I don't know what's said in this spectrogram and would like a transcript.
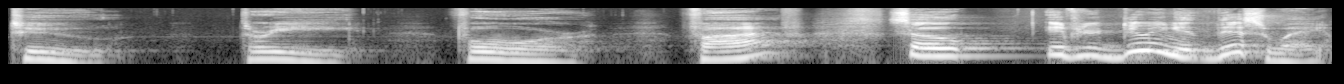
two, three, four, five. So if you're doing it this way,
